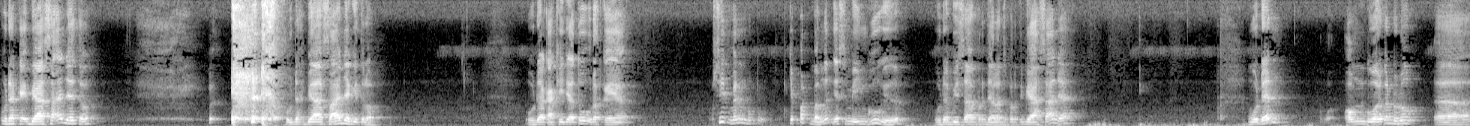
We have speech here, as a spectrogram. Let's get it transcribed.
udah kayak biasa aja tuh udah biasa aja gitu loh udah kakinya tuh udah kayak shit men cepet banget ya seminggu gitu. Udah bisa berjalan seperti biasa aja. Kemudian om gua kan dulu eh,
